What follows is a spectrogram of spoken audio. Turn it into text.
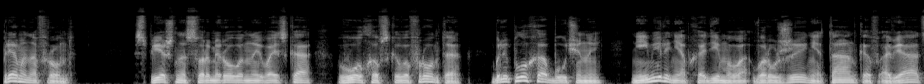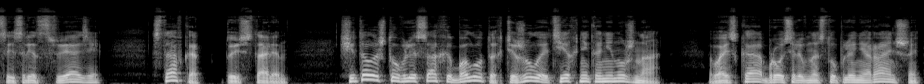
прямо на фронт. Спешно сформированные войска Волховского фронта были плохо обучены, не имели необходимого вооружения, танков, авиации, средств связи, Ставка, то есть Сталин, считала, что в лесах и болотах тяжелая техника не нужна. Войска бросили в наступление раньше,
